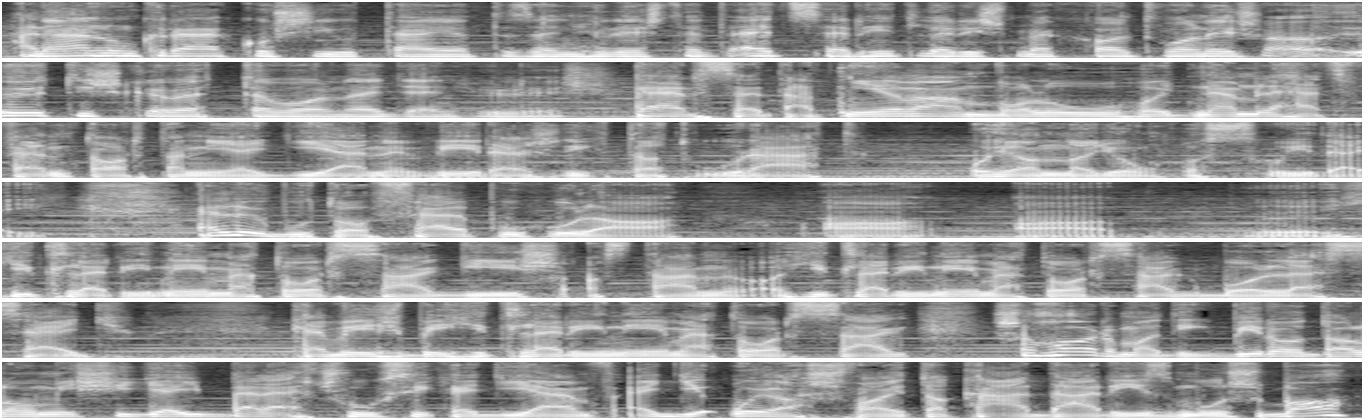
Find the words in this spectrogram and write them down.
Hát Nálunk Rákosi után jött az enyhülés, tehát egyszer Hitler is meghalt volna, és őt is követte volna egy enyhülés. Persze, tehát nyilvánvaló, hogy nem lehet fenntartani egy ilyen véres diktatúrát olyan nagyon hosszú ideig. Előbb-utóbb felpuhul a, a, a hitleri Németország is, aztán a hitleri Németországból lesz egy kevésbé hitleri Németország, és a harmadik birodalom is így egy belecsúszik egy ilyen, egy olyasfajta kádárizmusba,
